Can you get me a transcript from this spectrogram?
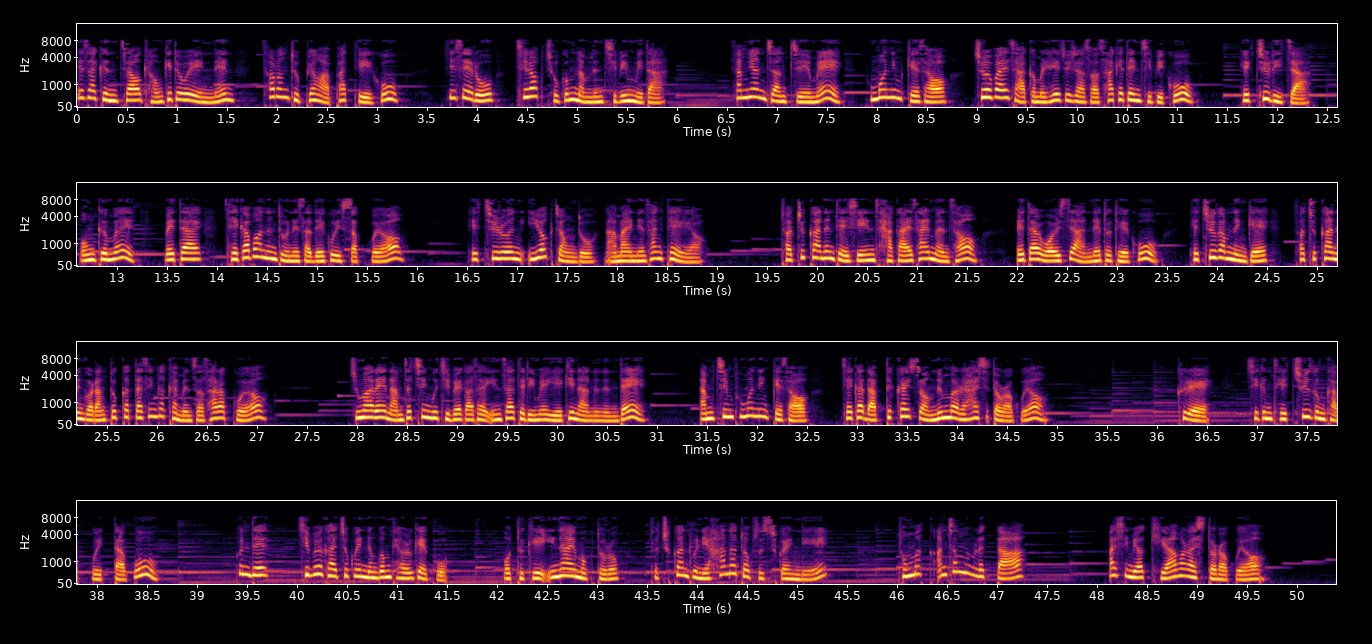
회사 근처 경기도에 있는 32평 아파트이고 시세로 7억 조금 넘는 집입니다. 3년 전쯤에 부모님께서 출발 자금을 해주셔서 사게 된 집이고 대출이자 원금을 매달 제가 버는 돈에서 내고 있었고요. 대출은 2억 정도 남아있는 상태예요. 저축하는 대신 자가에 살면서 매달 월세 안 내도 되고 대출 갚는 게 저축하는 거랑 똑같다 생각하면서 살았고요. 주말에 남자친구 집에 가서 인사드리며 얘기 나누는데 남친 부모님께서 제가 납득할 수 없는 말을 하시더라고요. 그래, 지금 대출금 갚고 있다고? 근데 집을 가지고 있는 건 별개고 어떻게 이 나이 먹도록 저축한 돈이 하나도 없을 수가 있니? 정말 깜짝 놀랐다. 하시며 기함을 하시더라고요.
